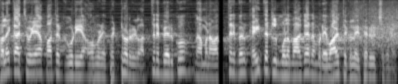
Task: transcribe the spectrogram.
தொலைக்காட்சி வழியாக பார்த்துருக்கக்கூடிய அவங்களுடைய பெற்றோர்கள் அத்தனை பேருக்கும் நாம் நம்ம அத்தனை பேரும் கைத்தட்டல் மூலமாக நம்முடைய வாழ்த்துக்களை தெரிவிச்சுக்கணும்.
